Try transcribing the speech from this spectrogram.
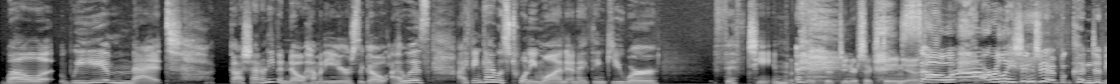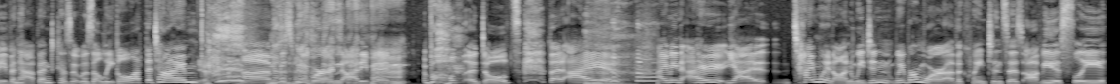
Well, we met, gosh, I don't even know how many years ago. I was, I think I was 21 and I think you were 15. Like 15 or 16, yeah. So our relationship couldn't have even happened because it was illegal at the time. Because we were not even both adults. But I, I mean, I yeah. Time went on. We didn't. We were more of acquaintances, obviously,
